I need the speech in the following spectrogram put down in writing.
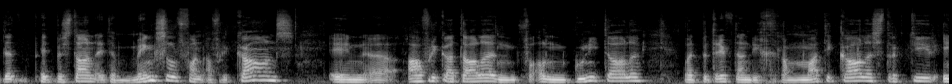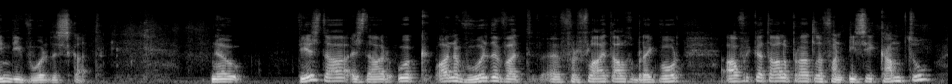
dit het bestaan uit 'n mengsel van Afrikaans en uh Afrika tale en veral Nguni tale wat betref dan die grammatikale struktuur en die woordeskat. Nou deesdae is daar ook ander woorde wat uh, vir fly taal gebruik word. Afrika tale praat hulle van isikamtu. Uh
